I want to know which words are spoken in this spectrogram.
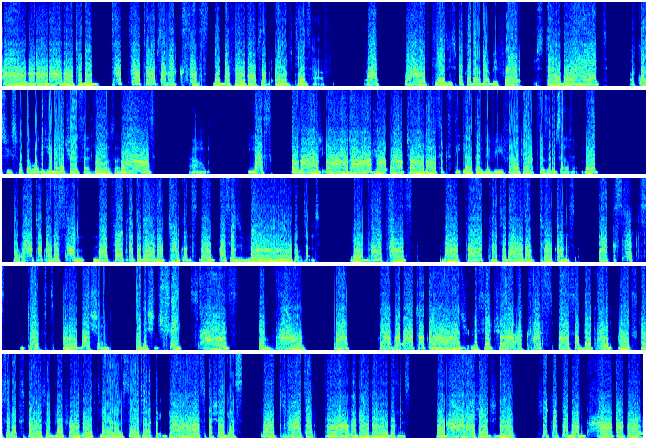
And we're going to the two types of access that different types of NFTs have. Right? Well, NFTs, we spoke about that before. Stable rate. Of course, we spoke about the human trace that humans are not. Um, yes, image, 268 of the VeeFriends characters themselves. Right? But we took on the same, the three categories of tokens. Now, this is very, very important. In reference, there are three categories of tokens. Access, gift, or addition. That is shape, size, and value. Right? However, all token holders receive trial access, VeeCon, and exclusive experience with VeeFriends NFT so to like Gary, special guests, like character, full event on your business. But is a huge deal he got people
